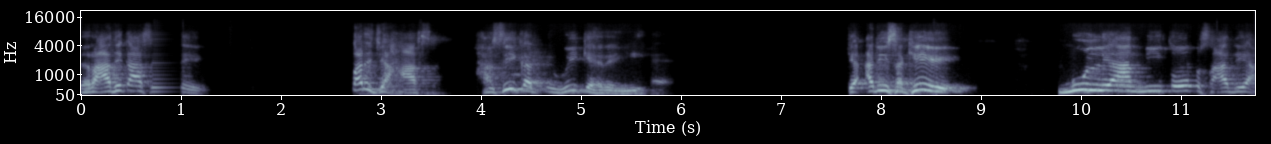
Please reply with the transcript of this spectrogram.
राधिका से पर जहास हँसी करती हुई कह रही है कि अरे सखी, मूल्यान्वितोपसाद्या।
